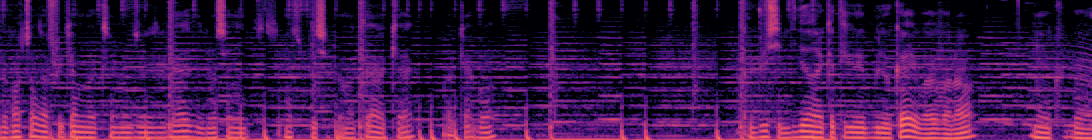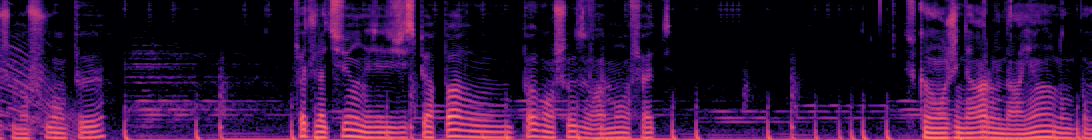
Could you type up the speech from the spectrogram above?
La conscience d'Africa mentionne un spé supplémentaire, ok. Ok, bon. Lui, c'est le leader de la catégorie Budokai, ouais, voilà. Donc, bon, je m'en fous un peu. En fait, là-dessus, j'espère pas, pas grand-chose, vraiment, en fait. Parce qu'en général, on n'a rien, donc bon.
